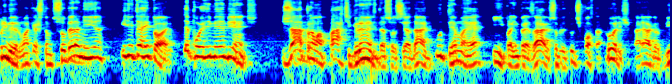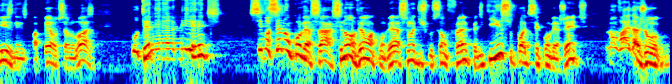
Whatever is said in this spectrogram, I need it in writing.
primeiro, uma questão de soberania e de território, depois de meio ambiente. Já para uma parte grande da sociedade, o tema é, e para empresários, sobretudo exportadores, agrobusiness, papel, celulose, o tema é ambiente. Se você não conversar, se não houver uma conversa, uma discussão franca de que isso pode ser convergente, não vai dar jogo.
